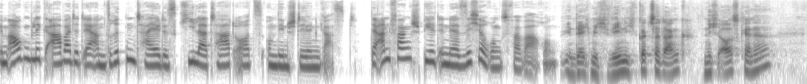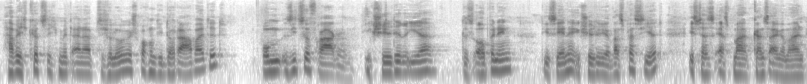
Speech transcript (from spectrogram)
Im Augenblick arbeitet er am dritten Teil des Kieler Tatorts um den stillen Gast. Der Anfang spielt in der Sicherungsverwahrung. In der ich mich wenig, Gott sei Dank, nicht auskenne, habe ich kürzlich mit einer Psychologin gesprochen, die dort arbeitet, um sie zu fragen. Ich schildere ihr das Opening, die Szene, ich schildere ihr, was passiert. Ist das erstmal ganz allgemein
